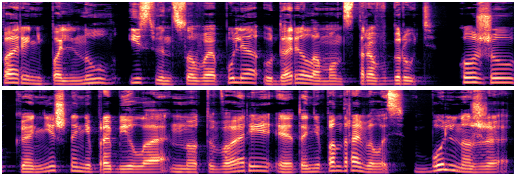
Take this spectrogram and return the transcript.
Парень пальнул, и свинцовая пуля ударила монстра в грудь. Кожу, конечно, не пробила, но твари это не понравилось. Больно же.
